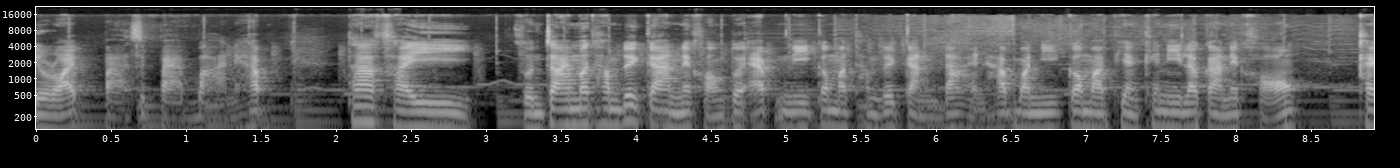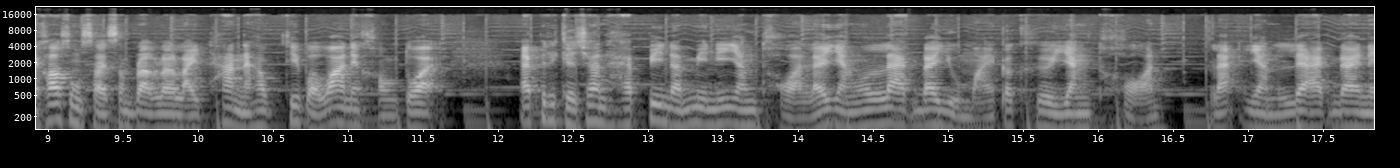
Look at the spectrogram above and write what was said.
488 บาทนะครับ ถ้าใคร สนใจมาทำด้วยกันในของตัวแอปนี้ก็มาทำด้วยกันได้นะครับ วันนี้ก็มาเพียงแค่นี้แล้วกันในของใครข้อสงสัยสำหรับหลายๆท่านนะครับ ที่บอกว่าในของตัวแอปพลิเคชัน Happy Dummy นี้ยังถอนและยังแลกได้อยู่ไหมก็คือยังถอนและยังแลกได้ใน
